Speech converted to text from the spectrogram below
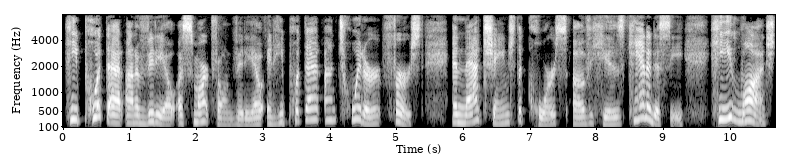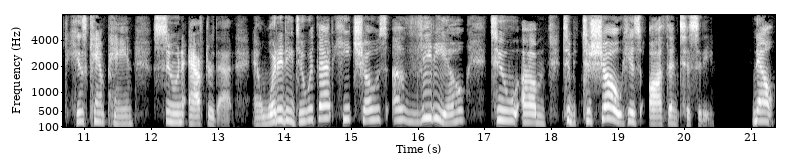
He put that on a video, a smartphone video, and he put that on Twitter first. And that changed the course of his candidacy. He launched his campaign soon after that. And what did he do with that? He chose a video to, um, to, to show his authenticity. Now,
